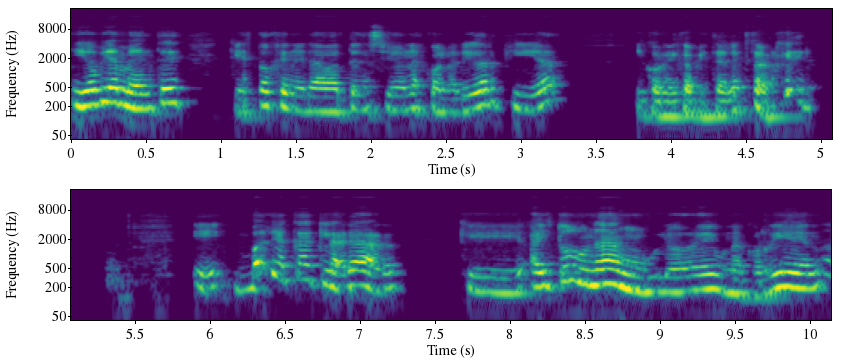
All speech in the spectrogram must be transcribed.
Y obviamente que esto generaba tensiones con la oligarquía y con el capital extranjero. Eh, vale acá aclarar que hay todo un ángulo, una corriente,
